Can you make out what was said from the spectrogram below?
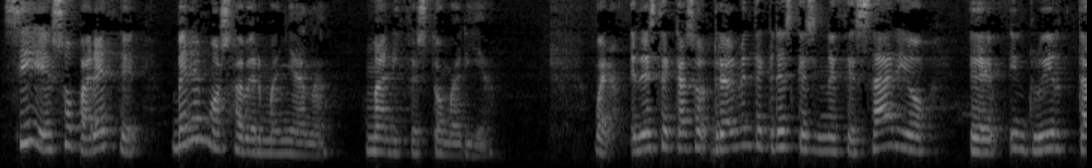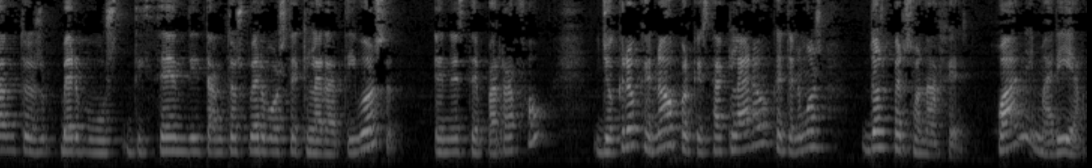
Sí, eso parece. Veremos a ver mañana manifestó María. Bueno, en este caso, ¿realmente crees que es necesario eh, incluir tantos verbos dicendi, tantos verbos declarativos en este párrafo? Yo creo que no, porque está claro que tenemos dos personajes, Juan y María.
